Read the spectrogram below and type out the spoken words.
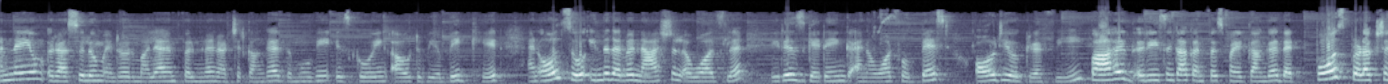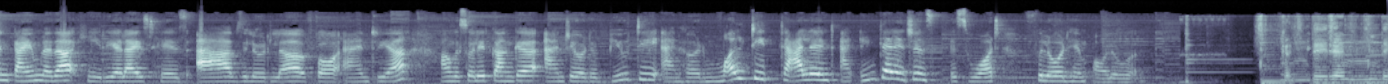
அன்னையும் ரசலும் என்ற ஒரு மலையாளம் ஃபிலிமில் நடிச்சிருக்காங்க. த மூவி இஸ் கோயிங் அவுட் டு பி அ பிக் ஹிட் அண்ட் ஆல்சோ இந்த தடவை நேஷனல் அவார்ட்ஸில் இட் இஸ் கெட்டிங் அன் அவார்ட் ஃபார் பெஸ்ட் ஆடியோகிராஃபி ஃபாஹத் ரீசெண்டாக கன்ஃபர்ஸ் பண்ணியிருக்காங்க தட் போஸ்ட் ப்ரொடக்ஷன் டைமில் தான் ஹீ ரியலைஸ்ட் ஹிஸ் ஆப்சலூட் லவ் ஃபார் ஆண்ட்ரியா அவங்க சொல்லியிருக்காங்க ஆண்ட்ரியோட பியூட்டி அண்ட் ஹர் மல்டி டேலண்ட் அண்ட் இன்டெலிஜென்ஸ் இஸ் வாட் ஃபிலோட் ஹிம் ஆல் ஓவர் கண்டு ரெண்டு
